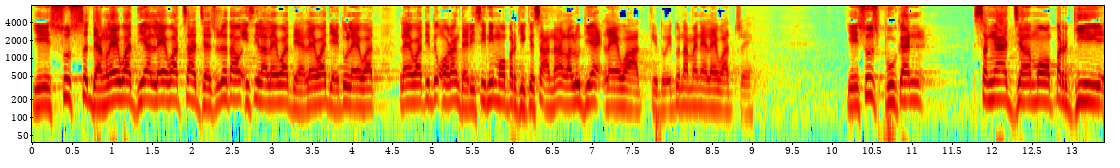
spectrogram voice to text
Yesus sedang lewat, dia lewat saja. Sudah tahu istilah lewat ya? Lewat ya itu lewat. Lewat itu orang dari sini mau pergi ke sana, lalu dia lewat gitu. Itu namanya lewat. Saya. Yesus bukan sengaja mau pergi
